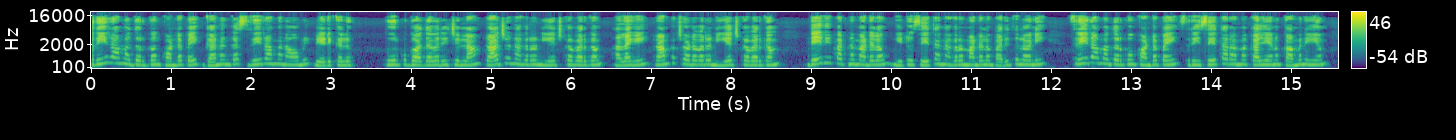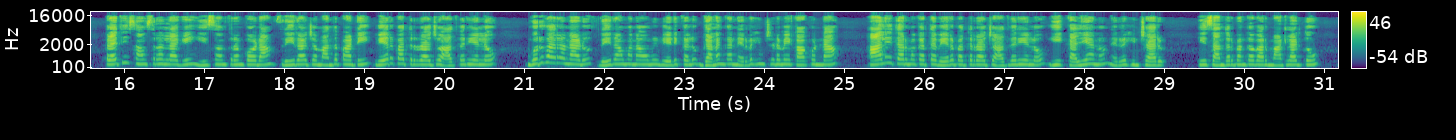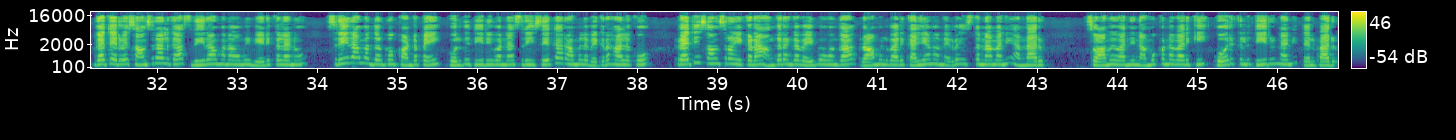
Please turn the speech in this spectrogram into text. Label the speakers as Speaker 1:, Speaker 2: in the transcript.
Speaker 1: శ్రీరామదుర్గం కొండపై ఘనంగా శ్రీరామనవమి వేడుకలు. తూర్పు గోదావరి జిల్లా రాజానగరం నియోజకవర్గం అలాగే రాంపచోడవరం నియోజకవర్గం దేవీపట్నం మండలం ఇటు సీతానగరం మండలం పరిధిలోని శ్రీరామదుర్గం కొండపై శ్రీ సీతారామ కళ్యాణం కమనీయం. ప్రతి సంవత్సరం లాగే ఈ సంవత్సరం కూడా శ్రీరాజ మందపాటి వీరభద్రరాజు ఆధ్వర్యంలో గురువారం నాడు శ్రీరామనవమి వేడుకలు ఘనంగా నిర్వహించడమే కాకుండా ఆలయ ధర్మకర్త వీరభద్రరాజు ఆధ్వర్యంలో ఈ కళ్యాణం నిర్వహించారు. ఈ సందర్భంగా వారు మాట్లాడుతూ గత ఇరవై సంవత్సరాలుగా శ్రీరామనవమి వేడుకలను శ్రీరామదుర్గం కొండపై కొలువి తీరి ఉన్న శ్రీ సీతారాముల విగ్రహాలకు ప్రతి సంవత్సరం ఇక్కడ అంగరంగ వైభవంగా రాముల వారి కళ్యాణం నిర్వహిస్తున్నామని అన్నారు. స్వామివారిని నమ్ముకున్న వారికి కోరికలు తీరునని తెలిపారు.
